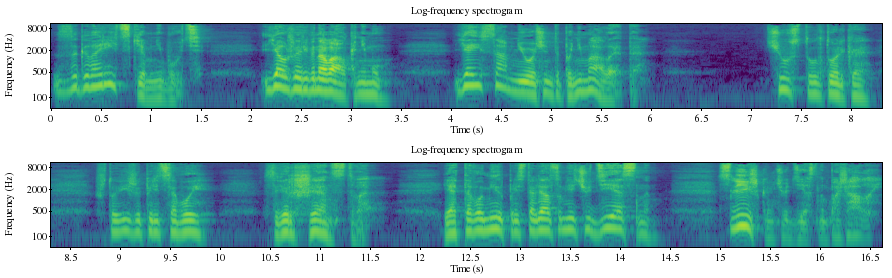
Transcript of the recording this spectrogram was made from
заговорить с кем-нибудь, я уже ревновал к нему. Я и сам не очень-то понимал это. Чувствовал только, что вижу перед собой совершенство. И оттого мир представлялся мне чудесным, слишком чудесным, пожалуй.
